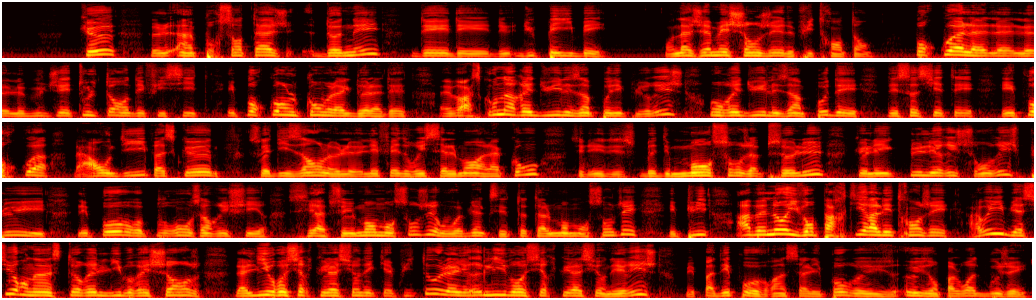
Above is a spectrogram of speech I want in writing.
qu'un pourcentage donné du PIB. On n'a jamais changé depuis 30 ans. Pourquoi le, budget est tout le temps en déficit et pourquoi on le comble avec de la dette? Eh ben, Parce qu'on a réduit les impôts des plus riches, on réduit les impôts des, sociétés. Et pourquoi? Ben, On dit parce que, soi-disant, l'effet de ruissellement à la con, c'est des, mensonges absolus, que plus les riches sont riches, plus les pauvres pourront s'enrichir. C'est absolument mensonger, on voit bien que c'est totalement mensonger. Et puis, ah ben non, ils vont partir à l'étranger. Ah oui, bien sûr, on a instauré le libre-échange, la libre circulation des capitaux, la libre circulation des riches, mais pas des pauvres. Hein ça, les pauvres, eux, ils n'ont pas le droit de bouger.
